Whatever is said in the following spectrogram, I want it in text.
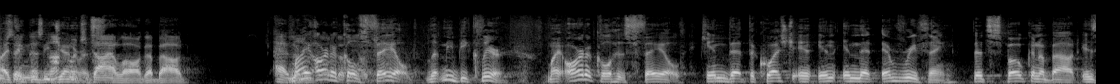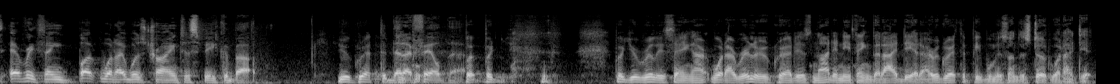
I think would be not generous. much dialogue about. My article failed. Let me be clear. My article has failed in that the question, in, in that everything that's spoken about is everything but what I was trying to speak about. You regret that That I failed that. But but but you're really saying I, what I really regret is not anything that I did. I regret that people misunderstood what I did.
